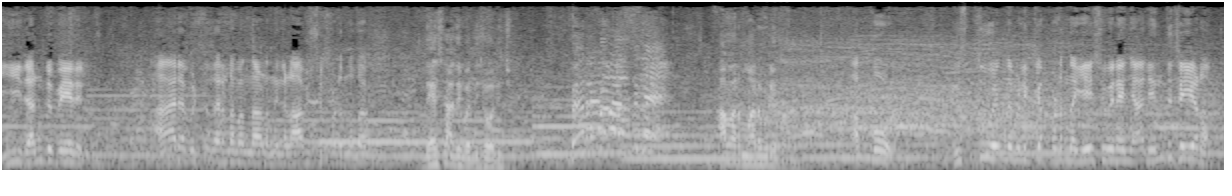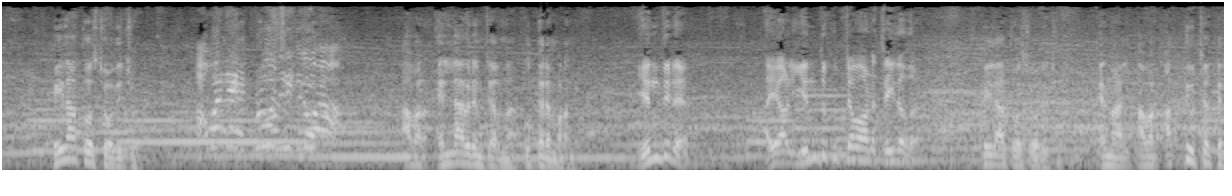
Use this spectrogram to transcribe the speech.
ഈ രണ്ടു പേരിൽ ആരെ വിട്ടുതരണമെന്നാണ് നിങ്ങൾ ആവശ്യപ്പെടുന്നത്? ദേശാധിപതി ചോദിച്ചു. അവർ മറുപടി പറഞ്ഞു. അപ്പോൾ ക്രിസ്തു എന്ന് വിളിക്കപ്പെടുന്ന യേശുവിനെ ഞാൻ എന്ത് ചെയ്യണം? പീലാത്തോസ് ചോദിച്ചു. അവർ എല്ലാവരും ചേർന്ന് ഉത്തരം പറഞ്ഞു. എന്തിന്? അയാൾ എന്ത് കുറ്റമാണ് ചെയ്തത്? പീലാത്തോസ് ചോദിച്ചു. എന്നാൽ അവർ അത്യുച്ചത്തിൽ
